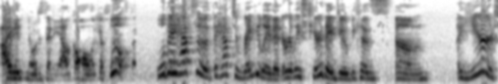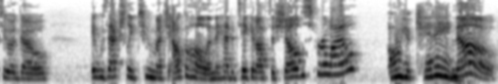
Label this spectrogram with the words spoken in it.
I didn't notice any alcoholic effects. Well, but Well, they have to they have to regulate it, or at least here they do, because um, a year or two ago, it was actually too much alcohol, and they had to take it off the shelves for a while. Oh, you're kidding? No,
